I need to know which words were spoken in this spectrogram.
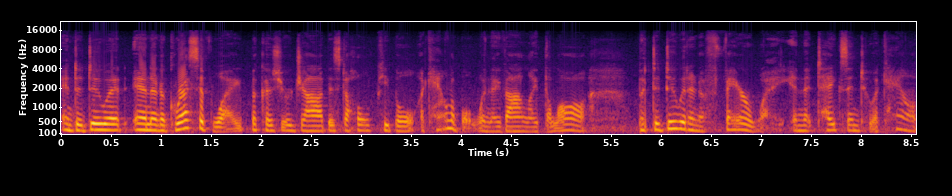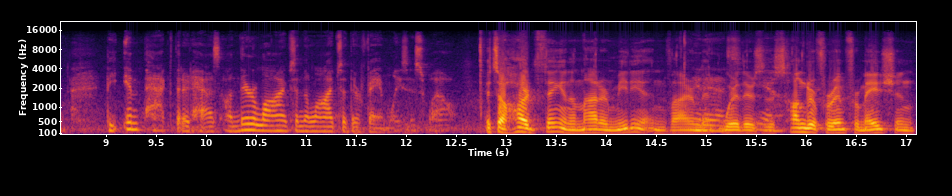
and to do it in an aggressive way because your job is to hold people accountable when they violate the law, but to do it in a fair way and that takes into account the impact that it has on their lives and the lives of their families as well. It's a hard thing in a modern media environment where there's yeah. this hunger for information,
